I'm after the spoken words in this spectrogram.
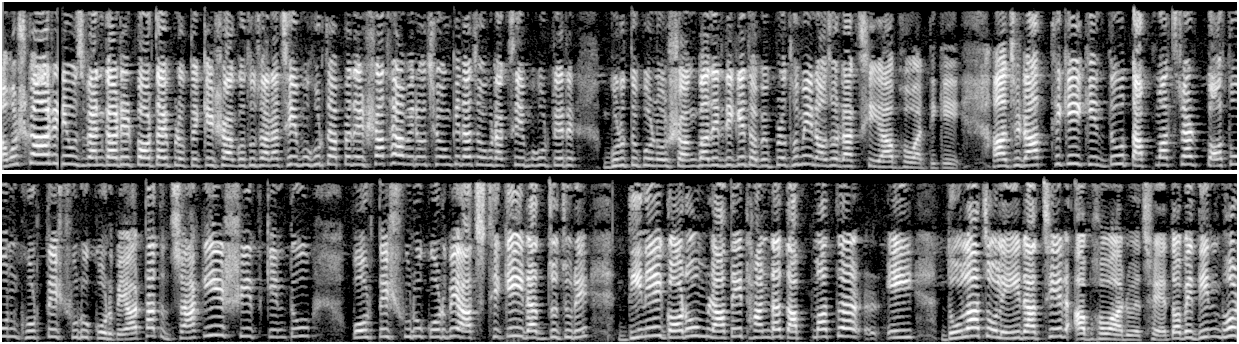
নমস্কার, নিউজ ভ্যানগার্ডের পর্দায় প্রত্যেককে স্বাগত জানাচ্ছি। এই মুহূর্তে আপনাদের সাথে আমি রয়েছে অঙ্কিতা, চোখ রাখছি এই মুহূর্তের গুরুত্বপূর্ণ সংবাদের দিকে, তবে প্রথমেই নজর রাখছি আবহাওয়ার দিকে। আজ রাত থেকেই কিন্তু তাপমাত্রার পতন ঘটতে শুরু করবে। অর্থাৎ জাকিয়ে শীত কিন্তু পড়তে শুরু করবে আজ থেকেই রাজ্য জুড়ে। দিনে গরম, রাতে ঠান্ডা তাপমাত্রার এই দোলাচলে এই রাজ্যের আবহাওয়া রয়েছে। তবে দিনভর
